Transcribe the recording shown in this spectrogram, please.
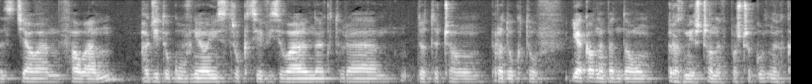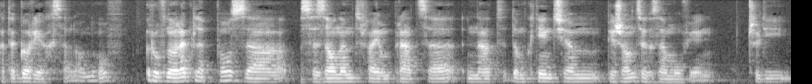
e, z działem VM. Chodzi tu głównie o instrukcje wizualne, które dotyczą produktów, jak one będą rozmieszczone w poszczególnych kategoriach salonów. Równolegle poza sezonem trwają prace nad domknięciem bieżących zamówień, czyli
